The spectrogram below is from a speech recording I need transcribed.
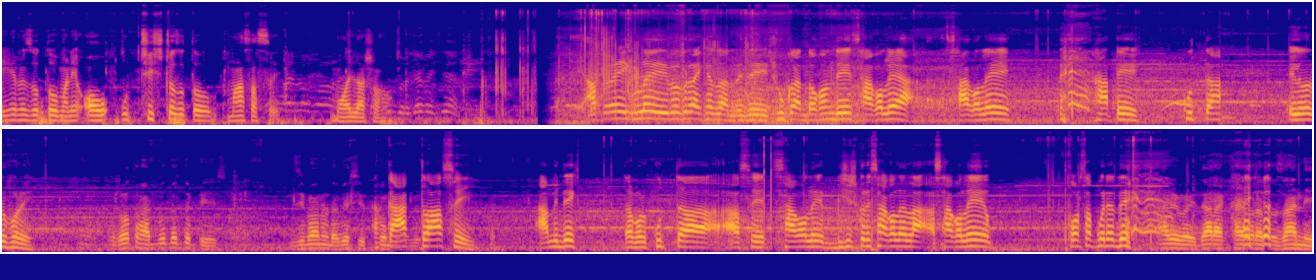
এখানে যত মানে উচ্ছিষ্ট যত মাছ আছে ময়লা সহ। আপনারা এইগুলো এইভাবে রেখে যান যে শুকান তখন দিয়ে ছাগলে ছাগলে হাটে কুত্তা এগুলোর উপরে। যত হাঁটবো তত টেস্ট জীবাণুটা বেশি কাক তো আছেই। আমি দেখ তারপর কুত্তা আছে ছাগলে বিশেষ করে ছাগলে ছাগলে প্রসাব করে দে। আরে ভাই যারা খায় ওরা তো জানে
